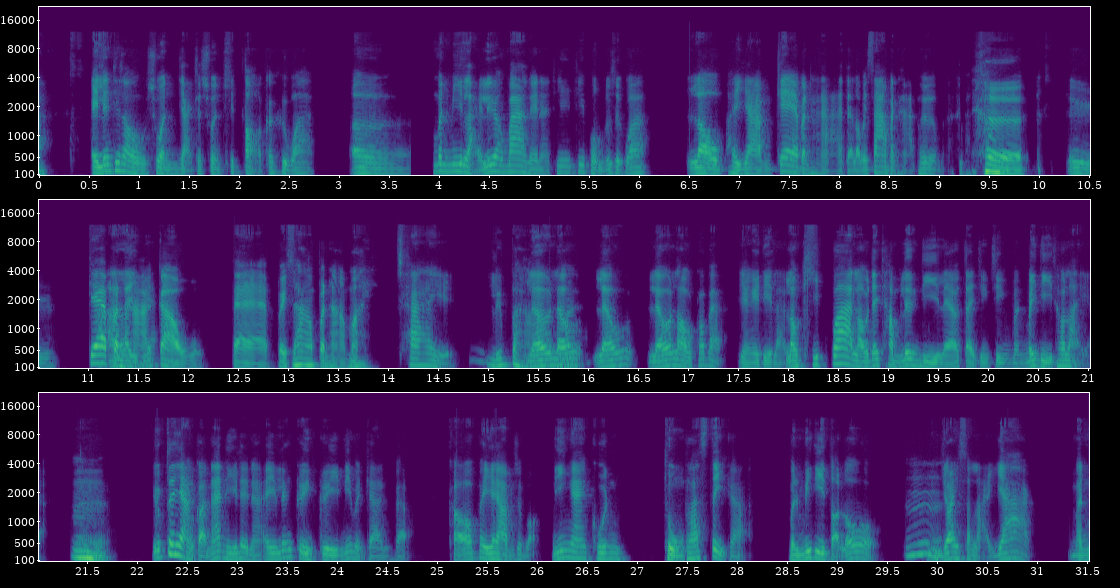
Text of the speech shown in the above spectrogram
ไอเรื่องที่เราชวนอยากจะชวนคิดต่อก็คือว่า เออมันมีหลายเรื่องมากเลยนะที่ที่ผมรู้สึกว่า เราพยายามแก้ปัญหาแต่เราไปสร้างปัญหาเพิ่มอะเออเออแก้ปัญอะไรหาเงี้ยเก่า แต่ไปสร้างปัญหาใหม่ ใช่ หรือเปล่าแล้วแล้วใช่ไหมแล้วแล้วเราก็แบบยังไงดีล่ะ เราคิดว่าเราได้ทำเรื่องดีแล้ว แต่จริง ๆ มันไม่ดีเท่าไหร่อะอืมเออยกตัวอย่างก่อนหน้านี้เลยนะไอ้เรื่องกรีนกรีนนี่เหมือนกันแบบเขาพยายามจะบอกนี่ไงคุณถุงพลาสติกอะ มันไม่ดีต่อโลกอืมมันย่อยสลายยาก มัน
